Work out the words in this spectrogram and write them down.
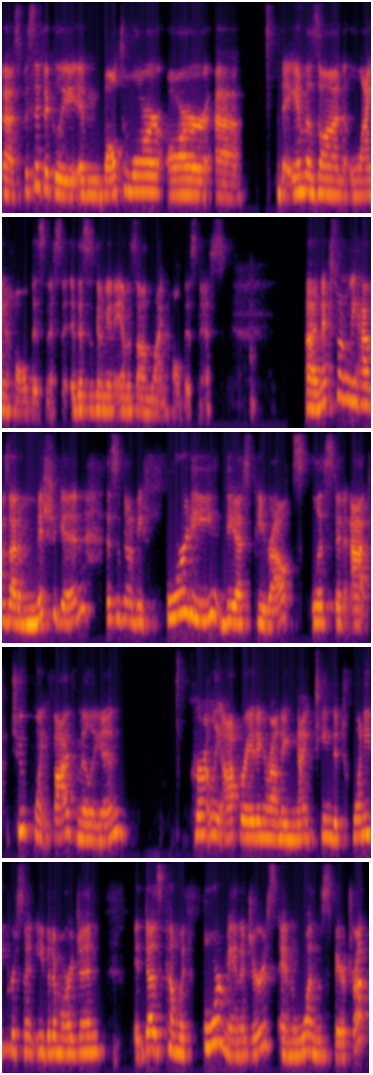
uh, specifically in Baltimore are uh, the Amazon line haul business. This is going to be an Amazon line haul business. Uh, next one we have is out of Michigan. This is going to be 40 DSP routes listed at 2.5 million, currently operating around a 19 to 20% EBITDA margin. It does come with four managers and one spare truck.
